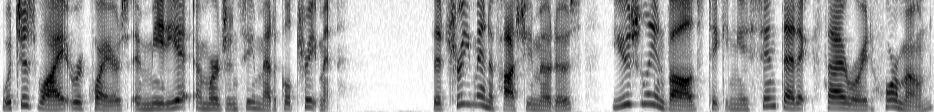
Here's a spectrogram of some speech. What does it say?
which is why it requires immediate emergency medical treatment. The treatment of Hashimoto's usually involves taking a synthetic thyroid hormone,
